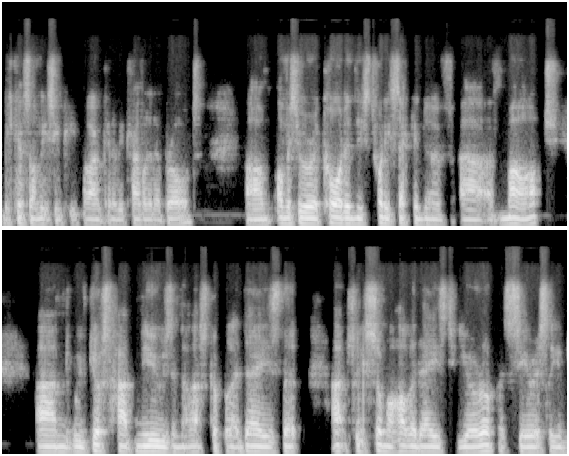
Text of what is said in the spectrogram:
because obviously people aren't going to be travelling abroad. Um, obviously, we're recording this 22nd of, uh, of March, and we've just had news in the last couple of days that actually summer holidays to Europe are seriously in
